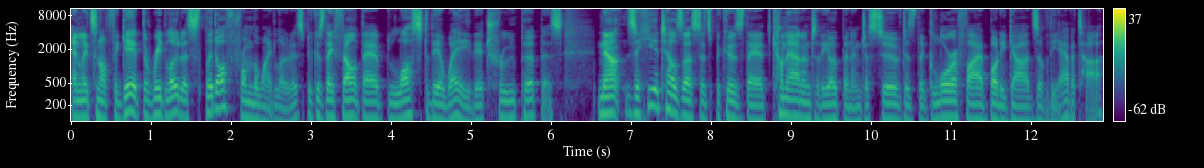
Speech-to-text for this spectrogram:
And let's not forget, the Red Lotus split off from the White Lotus because they felt they had lost their way, their true purpose. Now, Zahir tells us it's because they had come out into the open and just served as the glorified bodyguards of the Avatar.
